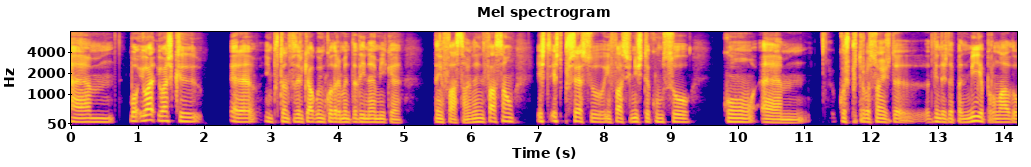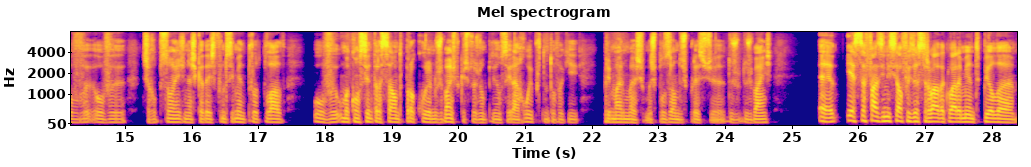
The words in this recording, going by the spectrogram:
Um, bom, eu, eu acho que era importante fazer aqui algum enquadramento da dinâmica da inflação. Na inflação, este, este processo inflacionista começou com, um, com as perturbações de, advindas da pandemia. Por um lado, houve, houve disrupções nas cadeias de fornecimento, por outro lado, houve uma concentração de procura nos bens, porque as pessoas não podiam sair à rua e, portanto, houve aqui primeiro uma, uma explosão dos preços uh, dos, dos, bens. Uh, essa fase inicial foi exacerbada claramente pela,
